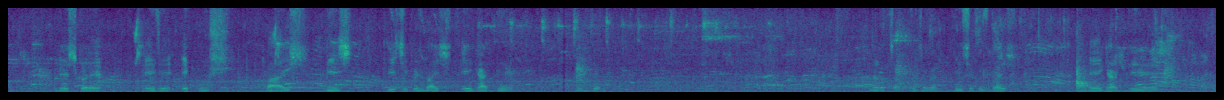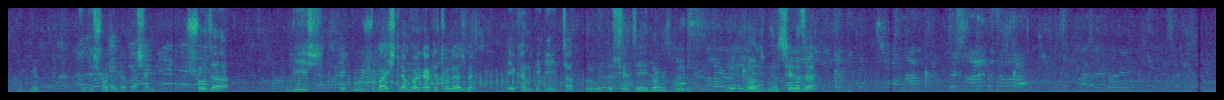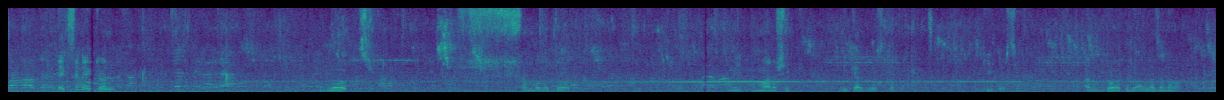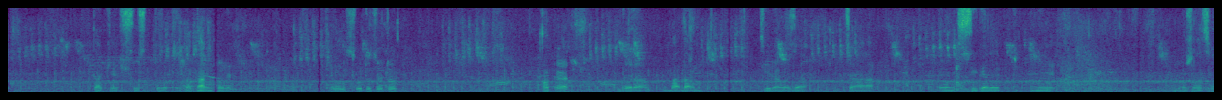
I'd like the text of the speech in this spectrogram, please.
বিশেষ করে এই যে একুশ, বাইশ, বিশ বিশ, একুশ, বাইশ, এই ঘাট দিয়ে উঠবেন। যারা চাঁদপুর যাবেন, বিশ, একুশ, বাইশ, এই ঘাট দিয়ে উঠবেন। যদি সদরঘাট আসেন, সোজা বিশ, একুশ, বাইশ নাম্বার ঘাটে চলে আসবেন। এখান থেকেই চাঁদপুরের উদ্দেশ্যে যে লঞ্চগুলো লঞ্চগুলো ছেড়ে যায় দেখছেন একজন লোক সম্ভবত মানসিক বিকারগ্রস্ত। কি করছে? আর দোয়া করি আল্লাহ যেন তাকে সুস্থতা দান করে। এবং ছোট ছোট হকার যারা বাদাম চিরা ভাজা চা এবং সিগারেট নিয়ে মানুষ আছে।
